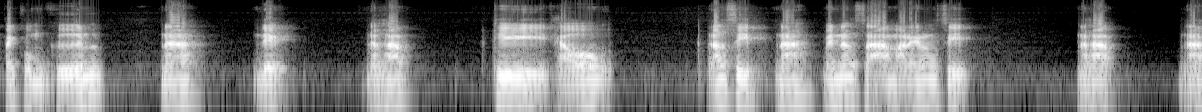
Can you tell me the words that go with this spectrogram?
ไปข่มขืนนะ เด็กนะครับ ที่แถวรังสิตนะ เป็นนักศึกษามหาลัยรังสิตนะครับนะ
